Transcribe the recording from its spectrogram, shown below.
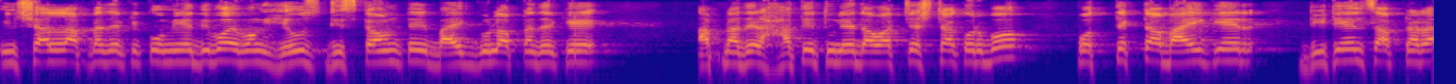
ইনশাল্লাহ আপনাদেরকে কমিয়ে দিব এবং হিউজ ডিসকাউন্টে বাইকগুলো আপনাদেরকে আপনাদের হাতে তুলে দেওয়ার চেষ্টা করব। প্রত্যেকটা বাইকের ডিটেলস আপনারা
